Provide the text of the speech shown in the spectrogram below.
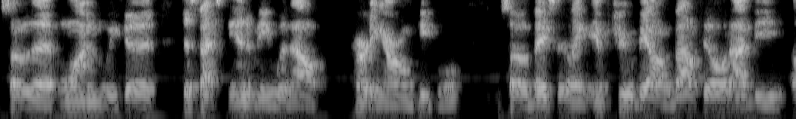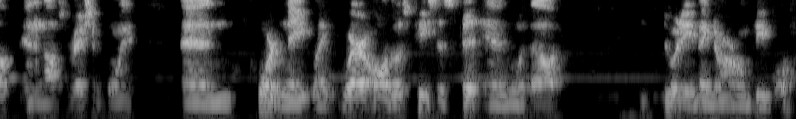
so that one we could dispatch the enemy without hurting our own people. So basically, like infantry would be out on the battlefield, I'd be up in an observation point and coordinate like where all those pieces fit in without doing anything to our own people.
